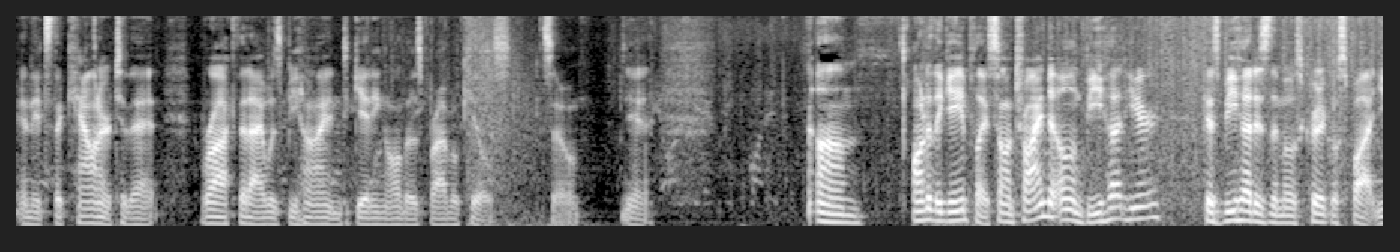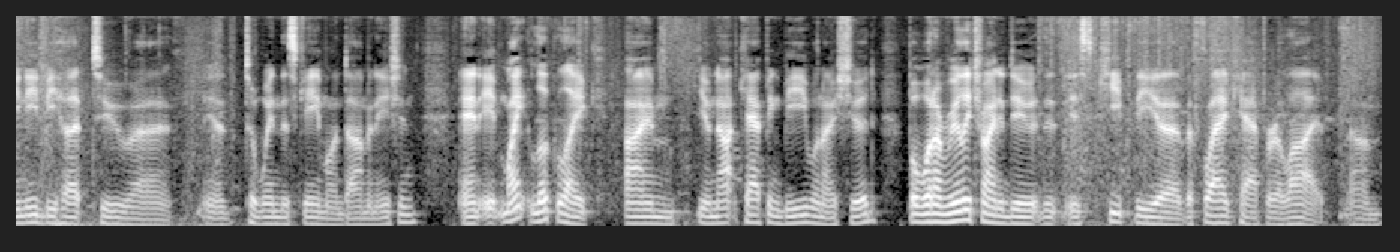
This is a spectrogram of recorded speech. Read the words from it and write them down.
and it's the counter to that rock that I was behind getting all those Bravo kills. So, yeah. Um, onto the gameplay. So I'm trying to own B Hut here because B Hut is the most critical spot. You need B Hut to uh, you know, to win this game on domination. And it might look like I'm you know not capping B when I should, but what I'm really trying to do is keep the uh, the flag capper alive. Um,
